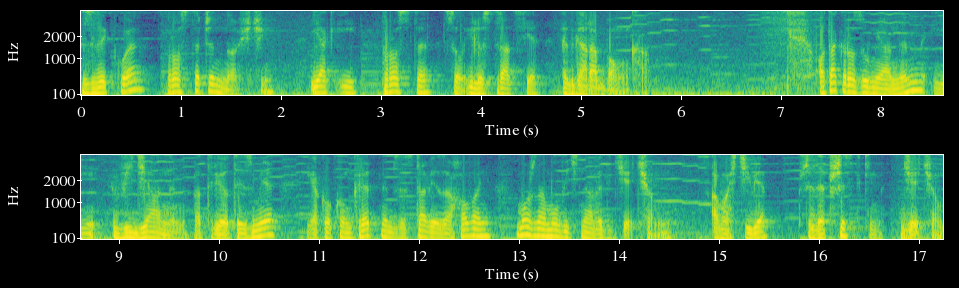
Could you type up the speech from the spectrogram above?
Zwykłe, proste czynności, jak i proste są ilustracje Edgara Bonka. O tak rozumianym i widzianym patriotyzmie, jako konkretnym zestawie zachowań, można mówić nawet dzieciom, a właściwie przede wszystkim dzieciom.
